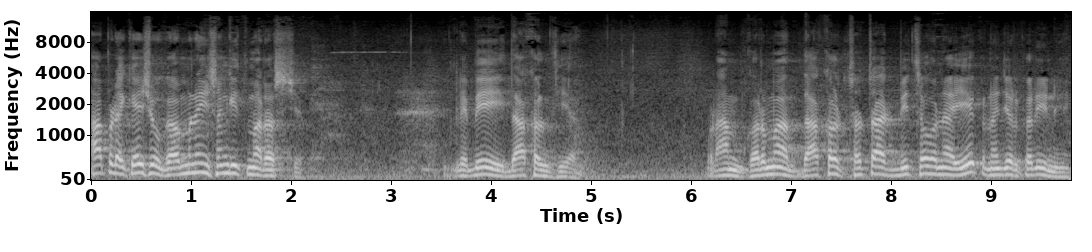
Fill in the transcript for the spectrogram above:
આપણે કહીશું કે અમને સંગીતમાં રસ છે. એટલે બે દાખલ થયા. પણ આમ ઘરમાં દાખલ થતાં જ બિથોવને એક નજર કરીને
